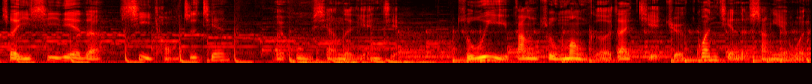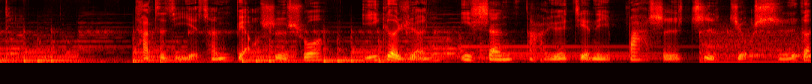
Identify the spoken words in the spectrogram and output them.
这一系列的系统之间会互相的连接。足以帮助孟格在解决关键的商业问题。他自己也曾表示说，一个人一生大约建立八十至九十个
